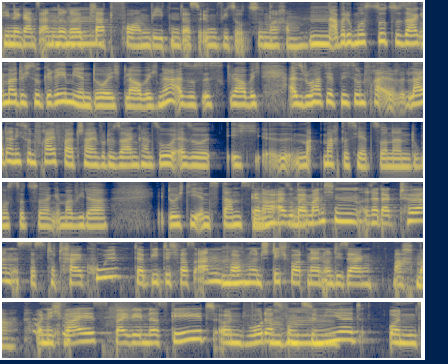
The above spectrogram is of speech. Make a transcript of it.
die eine ganz andere mhm. Plattform bieten, das irgendwie so zu machen. Mhm, aber du musst sozusagen immer durch so Gremien durch, glaube ich. Ne? Also es ist, glaube ich, also du hast jetzt nicht so ein leider nicht so einen Freifahrtschein, wo du sagen kannst, so, also ich äh, mach das jetzt, sondern du musst sozusagen immer wieder durch die Instanzen. Genau, also ja. bei manchen Redakteuren ist das total cool. Da biete ich was an, mhm. brauche nur ein Stichwort nennen und die sagen, mach mal. Und ich weiß, bei wem das geht und wo das mhm. funktioniert und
